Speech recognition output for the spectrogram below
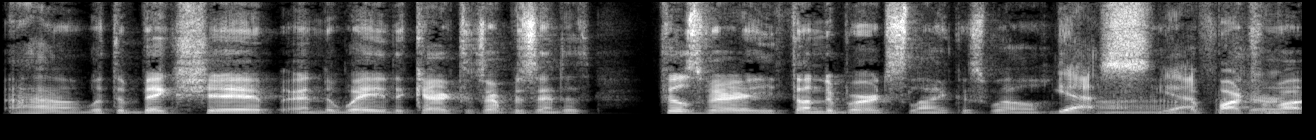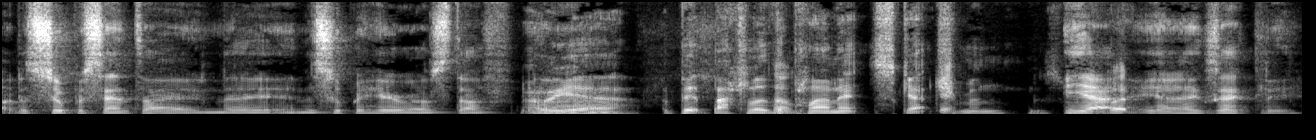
uh, with the big ship and the way the characters are presented, feels very Thunderbirds like as well. Yes, Uh, yeah, Apart from sure. uh, the Super Sentai and the and the superhero stuff. Oh Uh, yeah, a bit Battle of the um, Planet, Gatchaman. as well. Yeah, But- yeah, exactly.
